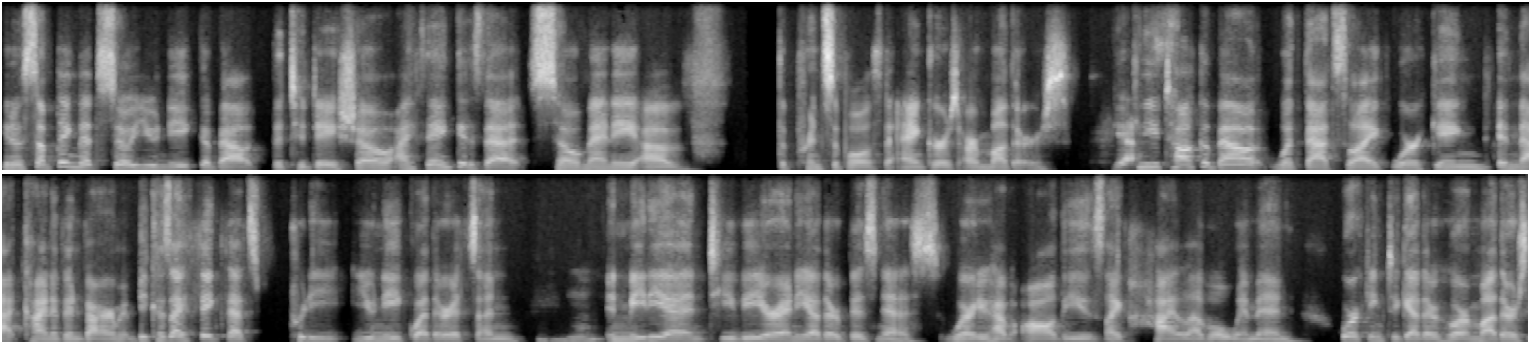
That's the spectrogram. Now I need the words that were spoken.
you know, something that's so unique about the Today Show, I think, is that so many of the principals, the anchors, are mothers. Yes. Can you talk about what that's like working in that kind of environment? Because I think that's pretty unique, whether it's on mm-hmm. in media and TV or any other business where you have all these like high level women working together who are mothers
